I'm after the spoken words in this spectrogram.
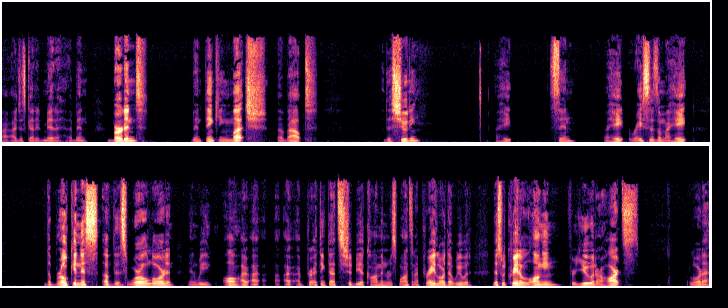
I, I just got to admit I, I've been burdened, been thinking much about this shooting. I hate sin. I hate racism. I hate the brokenness of this world, Lord, and and we all I I I, I, pray, I think that should be a common response. And I pray, Lord, that we would, this would create a longing for you in our hearts. Lord, I,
